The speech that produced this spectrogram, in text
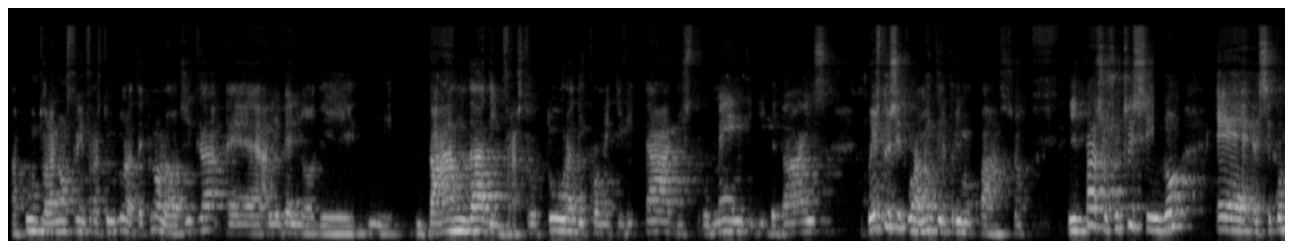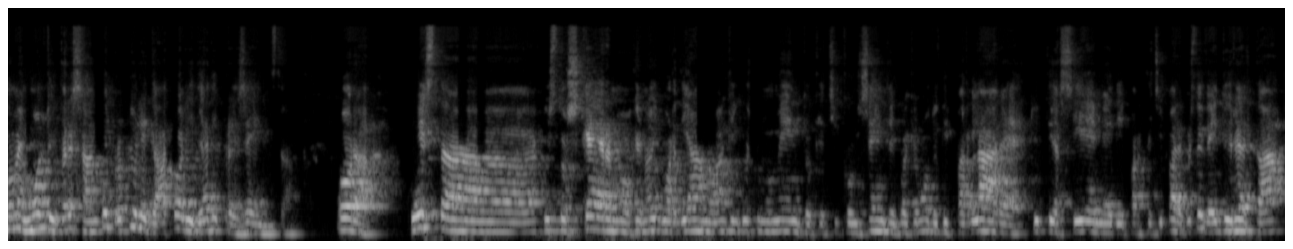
appunto la nostra infrastruttura tecnologica eh, a livello di, di, di, banda, di infrastruttura, di connettività, di strumenti, di device. Questo è sicuramente il primo passo. Il passo successivo è secondo me molto interessante proprio legato all'idea di presenza. Ora, questa, questo schermo che noi guardiamo anche in questo momento, che ci consente in qualche modo di parlare tutti assieme, di partecipare a questo evento, in realtà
